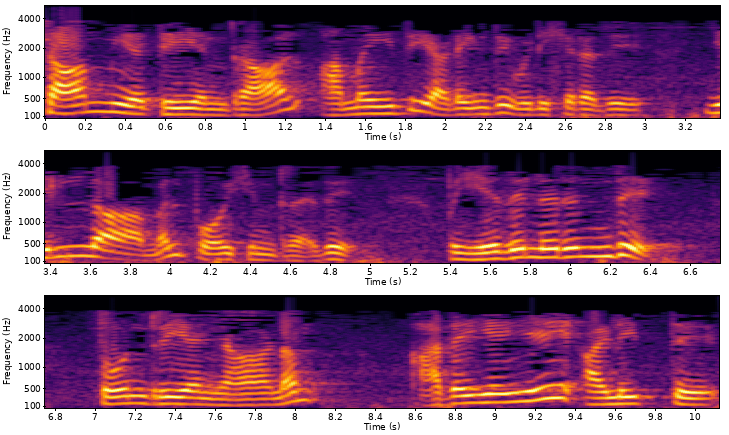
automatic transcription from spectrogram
சாமியதி என்றால் அமைதி அடைந்து விடுகிறது. இல்லாமல் போகின்றது. இப்ப எதிலிருந்து தோன்றிய ஞானம் அதையே அழித்து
